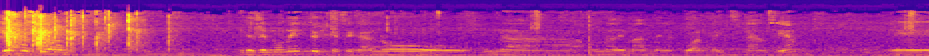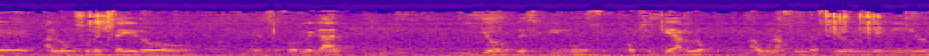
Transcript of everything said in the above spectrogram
¡Qué emoción! Desde el momento en que se ganó una, demanda en la cuarta instancia, eh, Alonso Becerro, el asesor legal, y yo decidimos obsequiarlo a una fundación de niños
